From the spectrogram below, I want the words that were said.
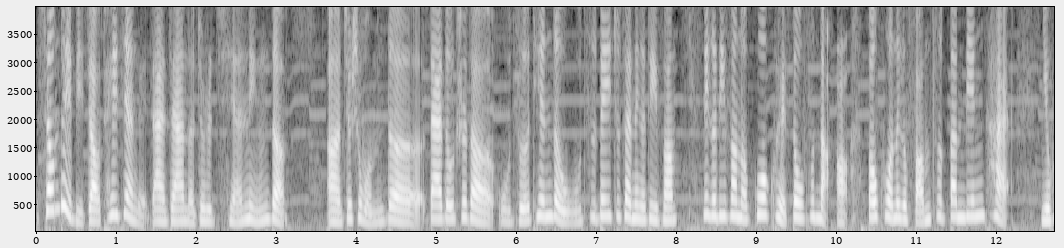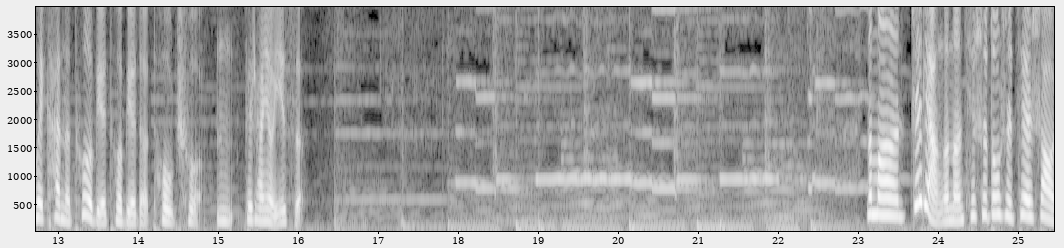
相对比较推荐给大家的，就是乾陵的，啊，就是我们的大家都知道武则天的无字碑就在那个地方，那个地方的锅盔豆腐脑，包括那个房子半边盖，你会看得特别特别的透彻，嗯，非常有意思。那么这两个呢，其实都是介绍，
